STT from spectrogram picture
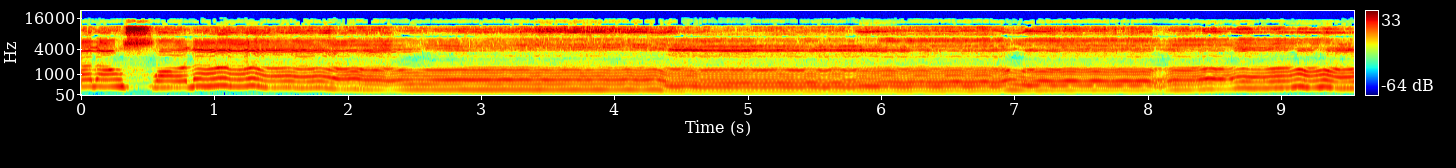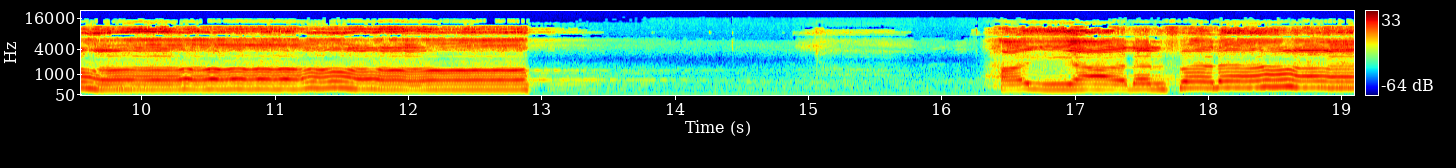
على حي على الفلاح.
